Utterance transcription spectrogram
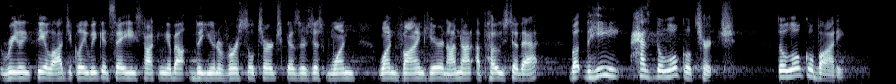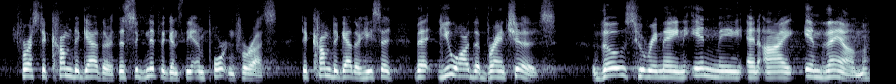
really theologically we could say he's talking about the universal church because there's just one, one vine here, and I'm not opposed to that. But he has the local church, the local body, for us to come together, the significance, the important for us to come together. He said that you are the branches. Those who remain in me and I in them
